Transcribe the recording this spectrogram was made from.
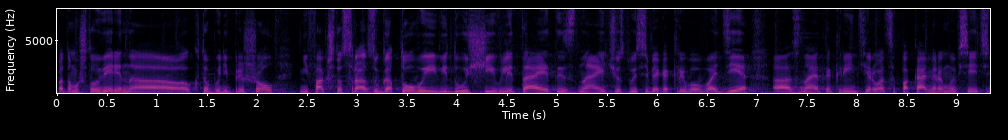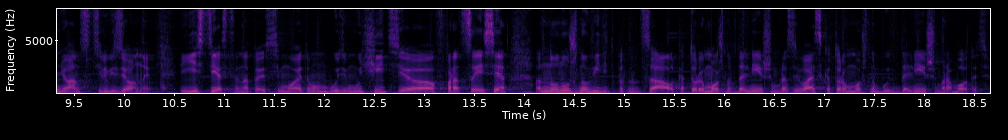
Потому что уверен, а, кто бы ни пришел, не факт, что сразу готовый ведущий влетает и знает, чувствует себя как рыба в воде, знает, как ориентироваться по камерам и все эти нюансы телевизионные. Естественно, то есть всему этому мы будем учить э, в процессе, но нужно увидеть потенциал, который можно в дальнейшем развивать, с которым можно будет в дальнейшем работать.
